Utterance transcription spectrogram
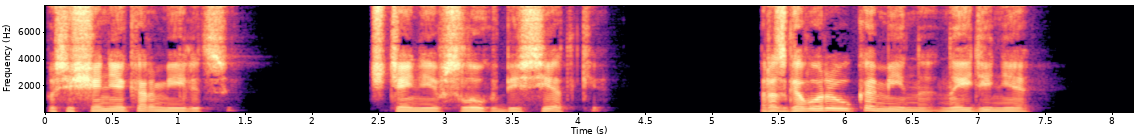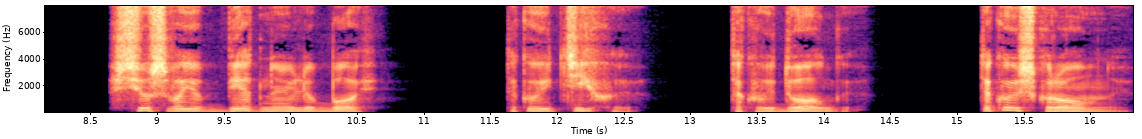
посещение кормилицы, чтение вслух в беседке, разговоры у камина наедине, всю свою бедную любовь, такую тихую, такую долгую, такую скромную,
